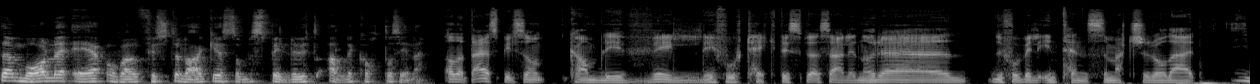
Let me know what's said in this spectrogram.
Der målet er å være første laget som spiller ut alle kortene sine. Ja, dette er et spill som kan bli veldig fort hektisk, særlig når eh, du får veldig intense matcher og det er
